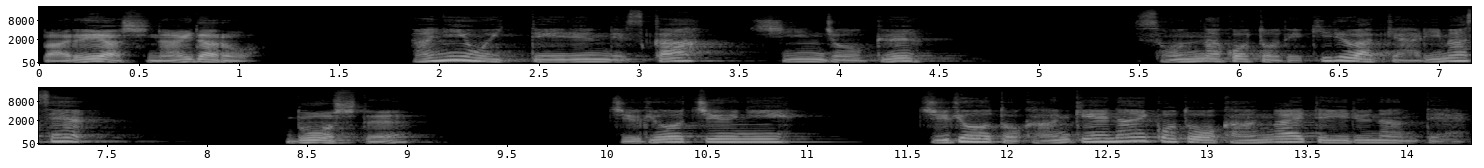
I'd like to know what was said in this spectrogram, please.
バレやしないだろ何を言っているんですか、新庄くん。そんなことできるわけありません。う。どうして？授業中に授業と関係ないことを考えているなんて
